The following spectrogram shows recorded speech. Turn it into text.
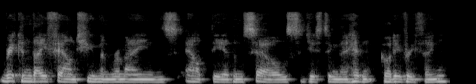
reckon they found human remains out there themselves, suggesting they hadn't got everything.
